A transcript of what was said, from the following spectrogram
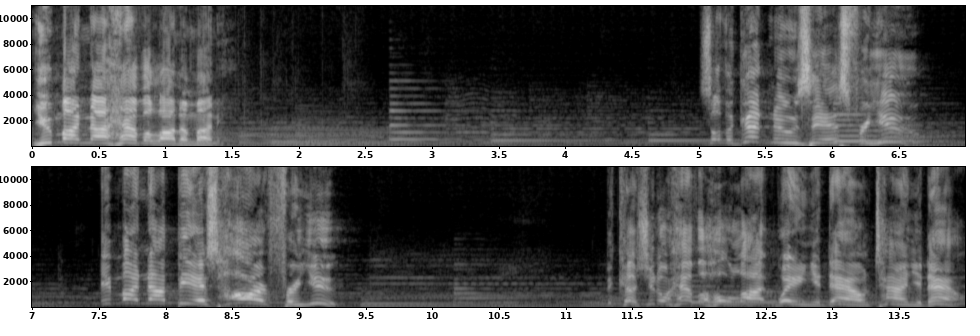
you might not have a lot of money. So the good news is for you, it might not be as hard for you because you don't have a whole lot weighing you down, tying you down.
